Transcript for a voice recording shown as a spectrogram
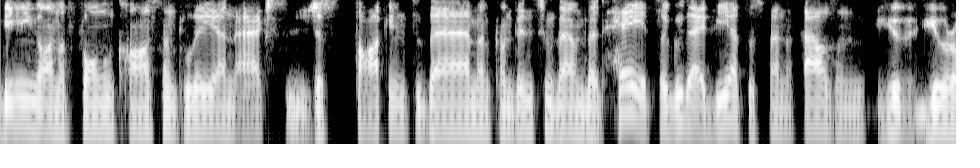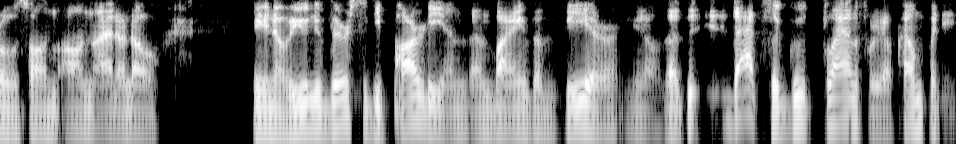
being on the phone constantly and actually just talking to them and convincing them that hey, it's a good idea to spend a thousand euros on on I don't know, you know, university party and, and buying them beer. You know that that's a good plan for your company,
